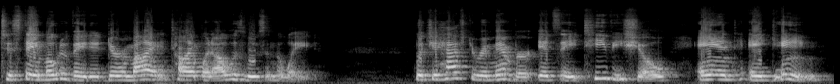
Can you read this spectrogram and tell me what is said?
to stay motivated during my time when I was losing the weight. But you have to remember it's a TV show and a game.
